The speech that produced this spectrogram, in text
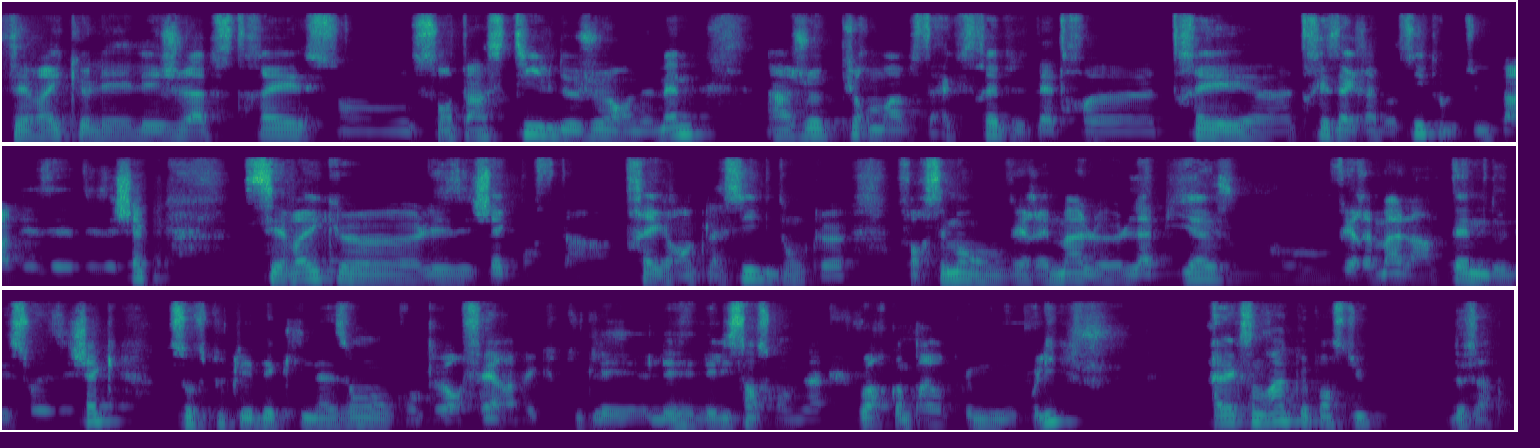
c'est vrai que les, les, jeux abstraits sont, sont, un style de jeu en eux-mêmes. Un jeu purement abstrait peut être euh, très euh, très agréable aussi, comme tu me parles des, des échecs. C'est vrai que les échecs, bon, c'est un très grand classique, donc euh, forcément on verrait mal l'habillage ou on verrait mal un thème donné sur les échecs, sauf toutes les déclinaisons qu'on peut en faire avec toutes les, les, les licences qu'on a pu voir, comme par exemple le Monopoly. Alexandra, que penses-tu de ça?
